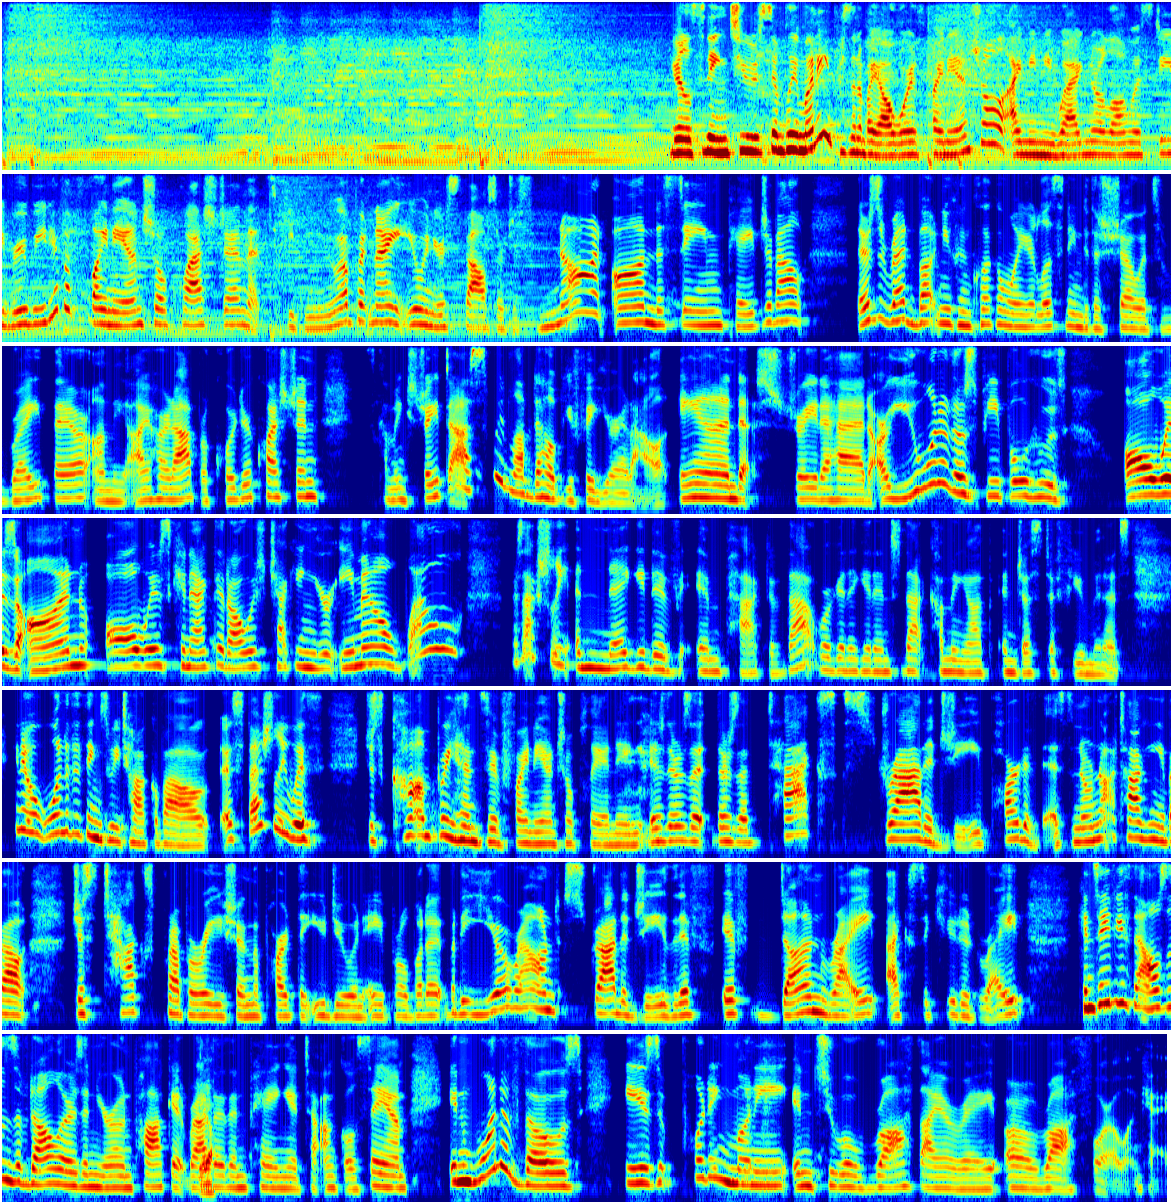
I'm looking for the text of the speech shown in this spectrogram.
You're listening to Simply Money, presented by Allworth Financial. I'm Mimi Wagner, along with Steve Ruby. Do you have a financial question that's keeping you up at night? You and your spouse are just not on the same page about? There's a red button you can click on while you're listening to the show. It's right there on the iHeart app. Record your question. It's coming straight to us. We'd love to help you figure it out. And straight ahead, are you one of those people who's always on, always connected, always checking your email? Well, there's actually a negative impact of that. We're going to get into that coming up in just a few minutes. You know, one of the things we talk about, especially with just comprehensive financial planning, is there's a there's a tax strategy part of this. And we're not talking about just tax preparation, the part that you do in April, but a but a year-round strategy that if if done right, executed right, can save you thousands of dollars in your own pocket rather than paying it to Uncle Sam. In one of those is putting money into a Roth IRA or a Roth 401k.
